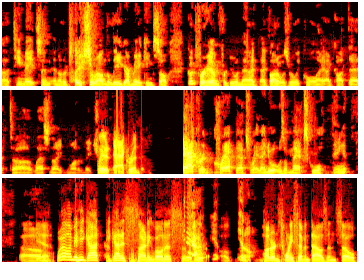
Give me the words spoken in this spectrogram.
uh, teammates and, and other players around the league are making. So good for him for doing that. I, I thought it was really cool. I, I caught that uh, last night and wanted to make sure played at akron akron crap that's right i knew it was a mac school dang it um, yeah. Well, I mean, he got he got his signing bonus. Yeah. You know, one hundred twenty-seven thousand. So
